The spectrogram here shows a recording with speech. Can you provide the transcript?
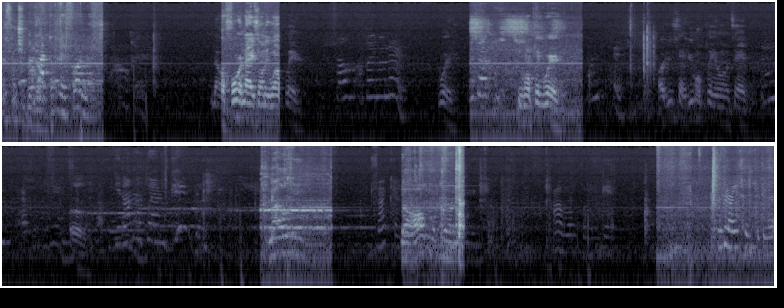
this what you could I'm do. about to play Fortnite. A Fortnite's only one player. So I'm playing on there. Where? You gonna play where? Oh, you saying you gonna play on the tablet? No. Yo, all gonna play on there. Where's my YouTube video?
